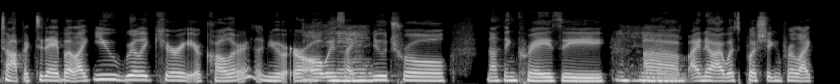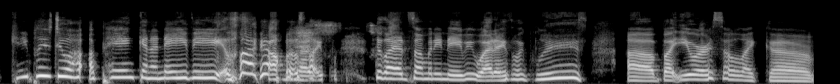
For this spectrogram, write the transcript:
topic today. But like you really curate your colors, and you are mm-hmm. always like mm-hmm. neutral, nothing crazy. Mm-hmm. Um, I know I was pushing for like, can you please do a, a pink and a navy? like I was yes. like, because I had so many navy weddings, I'm like please. Uh, but you are so like uh,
